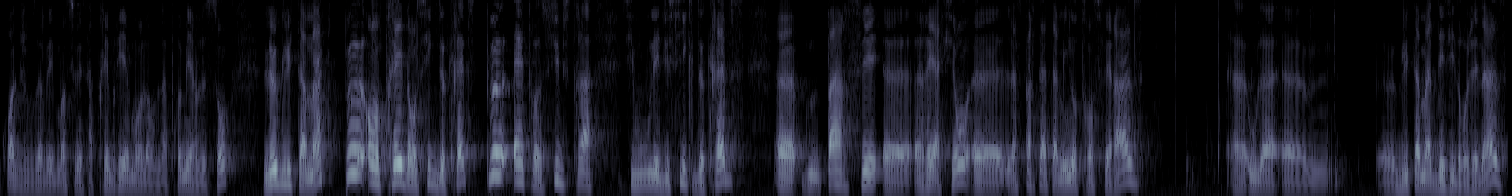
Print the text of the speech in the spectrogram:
crois que je vous avais mentionné ça très brièvement lors de la première leçon. Le glutamate peut entrer dans le cycle de Krebs, peut être un substrat, si vous voulez, du cycle de Krebs euh, par ces réactions, l'aspartate aminotransférase ou la glutamate déshydrogénase,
